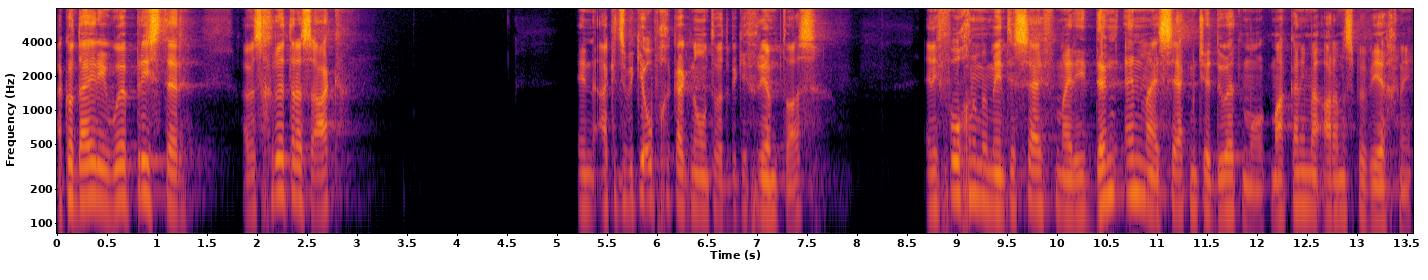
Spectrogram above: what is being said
Ek onthou hierdie hoëpriester, hy was groter as ek. En ek het so 'n bietjie opgekyk na hom toe wat 'n bietjie vreemd was. En die volgende oomblik sê hy vir my, die ding in my sê ek moet jou doodmaak, maar ek kan nie my arms beweeg nie.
